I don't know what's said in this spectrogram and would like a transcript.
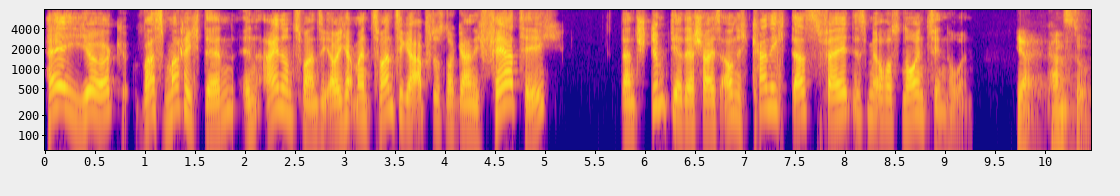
Hey Jörg, was mache ich denn in 21, aber ich habe meinen 20er Abschluss noch gar nicht fertig, dann stimmt ja der Scheiß auch nicht. Kann ich das Verhältnis mir auch aus 19 holen? Ja, kannst du.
